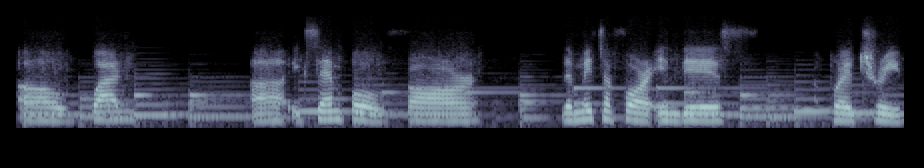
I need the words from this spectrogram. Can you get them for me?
uh, one uh, example for the metaphor in this poetry.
